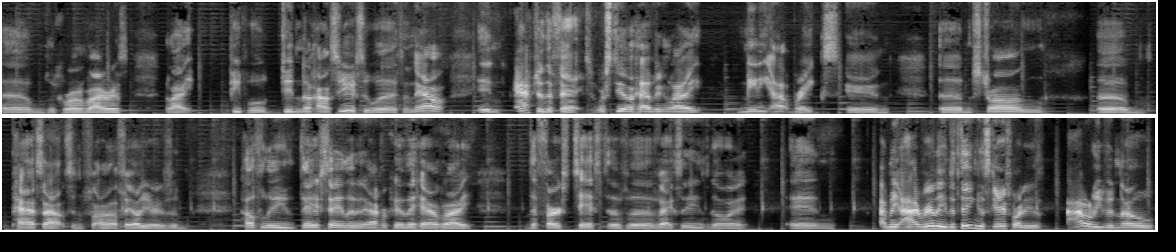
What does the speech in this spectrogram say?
um, the coronavirus, like people didn't know how serious it was, and now and after the fact, we're still having like many outbreaks and um, strong um, pass outs and uh, failures. And hopefully, they're saying that in Africa they have like the first test of uh, vaccines going. And I mean, I really, the thing, the scary part is, I don't even know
